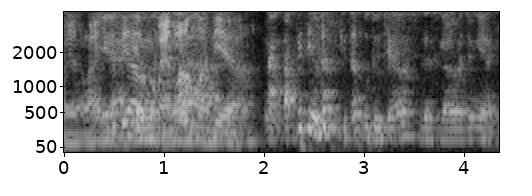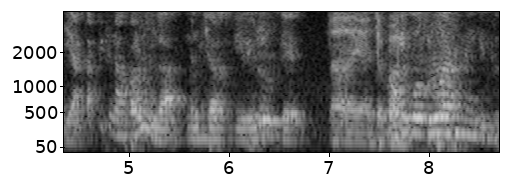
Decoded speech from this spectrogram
yang lain tuh dia dia lumayan lama dia. Nah, tapi dia bilang kita butuh challenge dan segala macamnya. Ya, tapi kenapa lu nggak men-challenge diri lu kayak, Nah, ya oke coba. gua keluar nih gitu.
